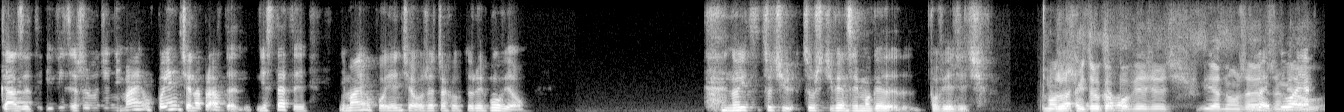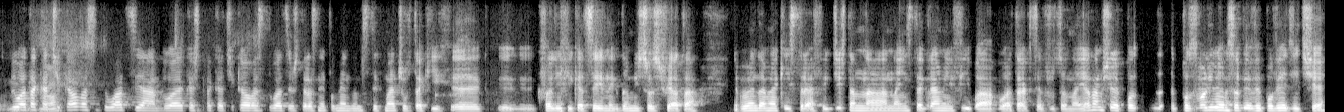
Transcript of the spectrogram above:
gazet i widzę, że ludzie nie mają pojęcia, naprawdę, niestety, nie mają pojęcia o rzeczach, o których mówią. No i co ci, cóż ci więcej mogę powiedzieć? Możesz mi tylko ciekawa... powiedzieć jedną rzecz, Słuchaj, że była, miał... jak, była taka no. ciekawa sytuacja, była jakaś taka ciekawa sytuacja, już teraz nie pamiętam z tych meczów takich e, e, kwalifikacyjnych do Mistrzostw Świata, nie pamiętam jakiej strefy, gdzieś tam na, na Instagramie FIBA była ta akcja wrzucona. Ja tam się po, pozwoliłem sobie wypowiedzieć się,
